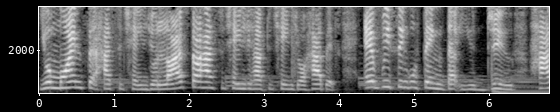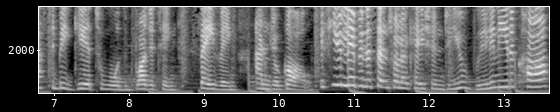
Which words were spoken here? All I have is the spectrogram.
your mindset has to change. Your lifestyle has to change. You have to change your habits. Every single thing that you do has to be geared towards budgeting, saving, and your goal. If you live in a central location, do you really need a car?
